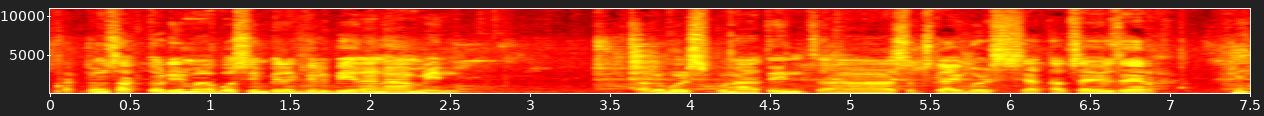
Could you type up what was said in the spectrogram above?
Saktong-sakto din mga boss yung pinag-delivera namin. Followers po natin sa subscribers. Shout out sa iyo, sir.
